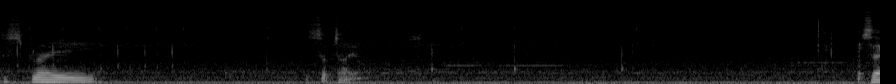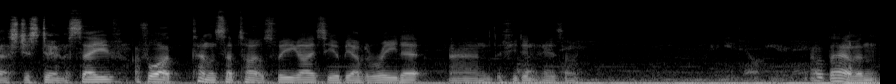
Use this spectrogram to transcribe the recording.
display subtitles. So that's just doing a save. I thought I'd turn on subtitles for you guys so you'll be able to read it and if you didn't hear something. Can you tell me your name? What the hell I haven't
